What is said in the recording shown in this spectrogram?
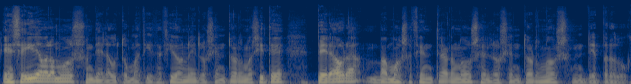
Enseguida hablamos de la automatización en los entornos IT, pero ahora vamos a centrarnos en los entornos de producción.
